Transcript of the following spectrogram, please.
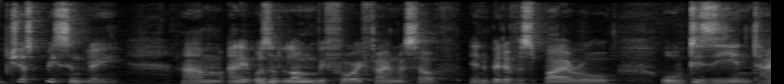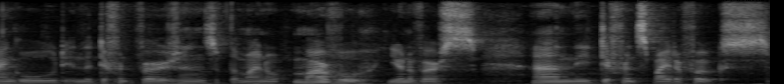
just recently, um, and it wasn't long before I found myself in a bit of a spiral, all dizzy and tangled in the different versions of the Marvel universe and the different Spider folks.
